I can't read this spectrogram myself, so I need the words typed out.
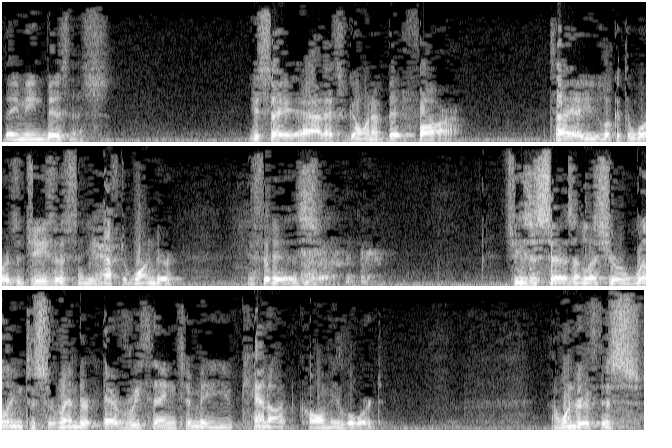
they mean business. You say, ah, that's going a bit far. I tell you, you look at the words of Jesus and you have to wonder if it is. Jesus says, unless you are willing to surrender everything to me, you cannot call me Lord. I wonder if this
